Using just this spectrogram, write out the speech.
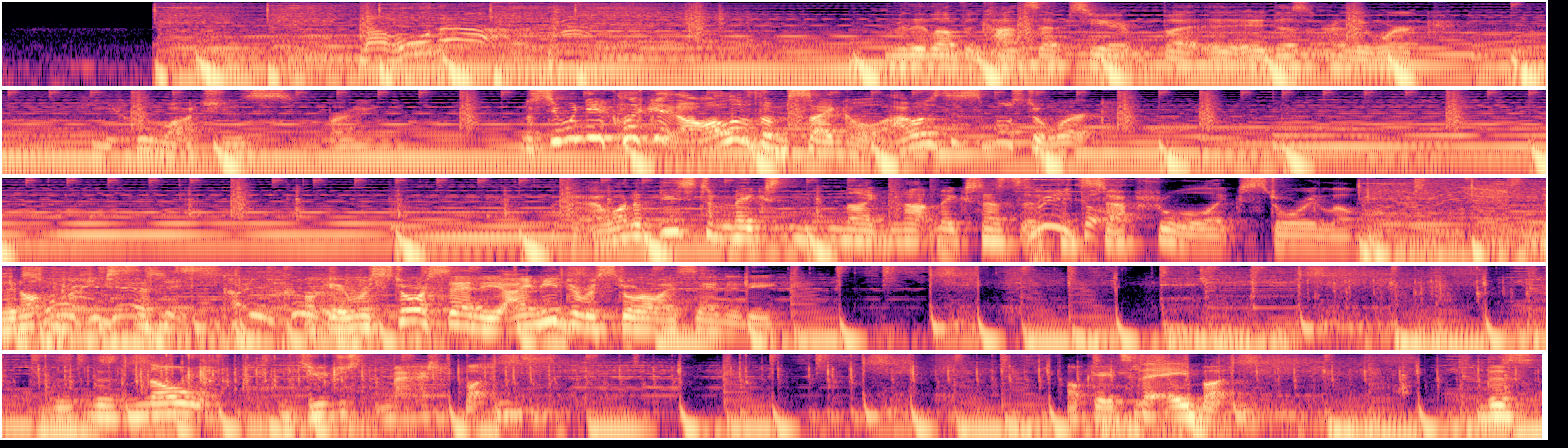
Really love the concepts here, but it, it doesn't really work. He who watches burning. See when you click it, all of them cycle. How is this supposed to work? I wanted these to make like not make sense at a conceptual like story level. They don't make sense. Okay, restore sanity. I need to restore my sanity. There's, no. Do you just mash buttons? Okay, it's the A button. There's.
